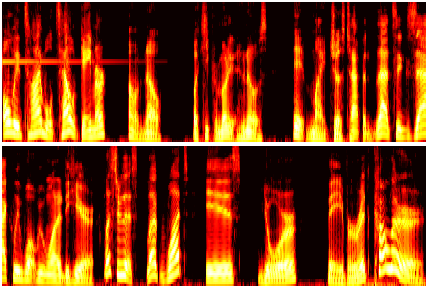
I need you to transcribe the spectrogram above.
Only time will tell, gamer. Oh no. But keep promoting it. Who knows? It might just happen. That's exactly what we wanted to hear. Let's do this. Let what is your favorite color?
